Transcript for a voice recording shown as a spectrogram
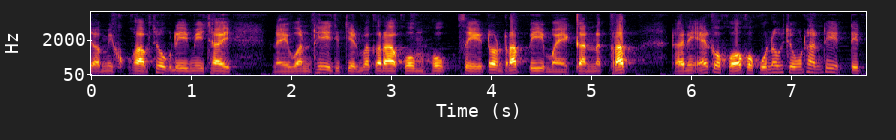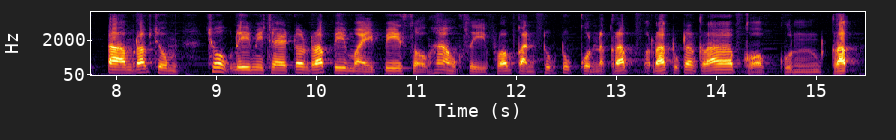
จะมีความโชคดีมีชัยในวันที่ 17 มกราคม 64 ต้อนรับปีใหม่กันนะครับทางนี้แอดก็ขอขอบคุณท่านผู้ชมท่านที่ติดตามรับชม โชคดีมีชัยต้อนรับปีใหม่ปี 2564 พร้อมกันทุกๆ คนนะครับ รักทุกท่านครับ ขอบคุณครับ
